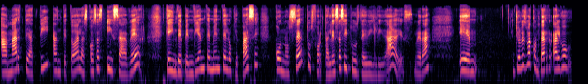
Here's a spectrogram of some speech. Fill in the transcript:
amarte a ti ante todas las cosas y saber que independientemente de lo que pase, conocer tus fortalezas y tus debilidades, ¿verdad? Em, yo les voy a contar algo,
